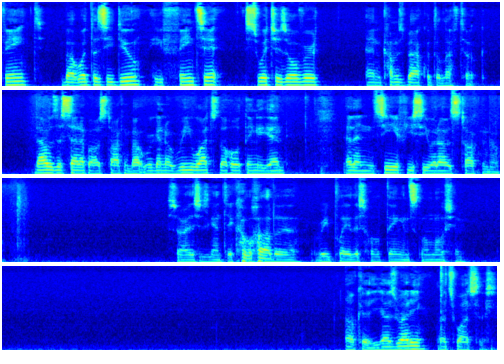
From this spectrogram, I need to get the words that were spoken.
Feint but what does he do? He feints it, switches over, and comes back with the left hook. That was the setup I was talking about. We're gonna rewatch the whole thing again, and then see if you see what I was talking about. Sorry, this is gonna take a while to replay this whole thing in slow motion. Okay, you guys ready? Let's watch this.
